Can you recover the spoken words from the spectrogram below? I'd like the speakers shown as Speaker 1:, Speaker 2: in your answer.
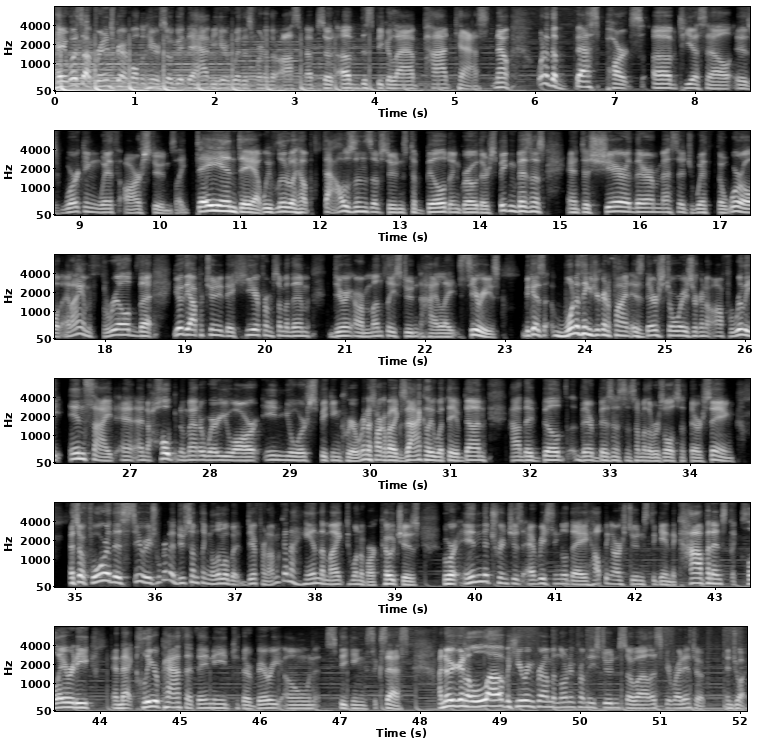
Speaker 1: Hey, what's up, friends? Grant Baldwin here. So good to have you here with us for another awesome episode of the Speaker Lab podcast. Now, one of the best parts of TSL is working with our students, like day in, day out. We've literally helped thousands of students to build and grow their speaking business and to share their message with the world. And I am thrilled that you have the opportunity to hear from some of them during our monthly student highlight series. Because one of the things you're going to find is their stories are going to offer really insight and, and hope no matter where you are in your speaking career. We're going to talk about exactly what they've done, how they've built their business, and some of the results that they're seeing. And so for this series, we're going to do something a little bit different. I'm going to hand the mic to one of our coaches who are in the trenches every single day, helping our students to gain the confidence, the clarity, and that clear path that they need to their very own speaking success. I know you're going to love hearing from and learning from these students. So uh, let's get right into it. Enjoy.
